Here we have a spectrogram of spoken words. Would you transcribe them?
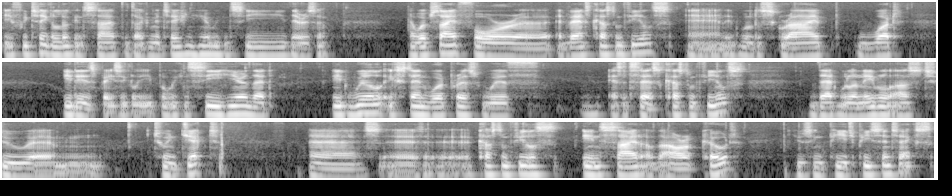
If we take a look inside the documentation here, we can see there is a a website for uh, advanced custom fields and it will describe what it is basically. But we can see here that it will extend WordPress with as it says custom fields that will enable us to um, to inject uh, uh, custom fields inside of our code using PHP syntax.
